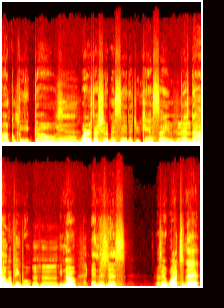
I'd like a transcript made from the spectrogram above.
uncompleted goals, Yeah. words that should have been said that you can't say, that's Mhm. dying with people. Mm-hmm. you know. And it's just, I said, watching that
